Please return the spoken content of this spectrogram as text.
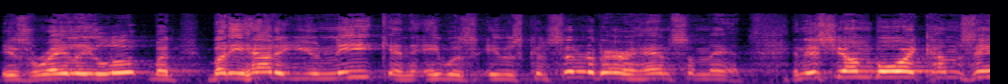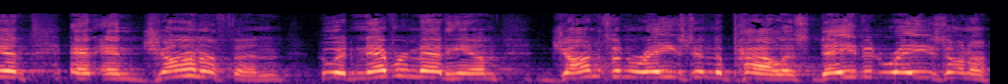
Israeli look, but, but he had a unique and he was, he was considered a very handsome man. And this young boy comes in, and, and Jonathan who had never met him. Jonathan raised in the palace, David raised on a,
